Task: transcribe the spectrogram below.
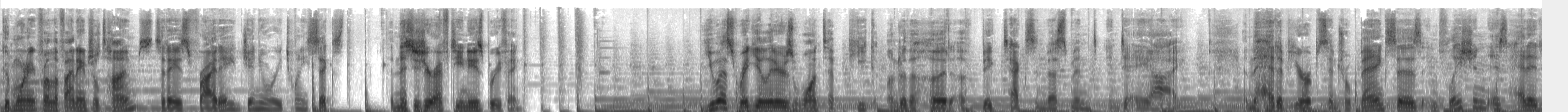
Good morning from the Financial Times. Today is Friday, January 26th, and this is your FT News Briefing. U.S. regulators want to peek under the hood of big tech's investment into AI. And the head of Europe's central bank says inflation is headed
